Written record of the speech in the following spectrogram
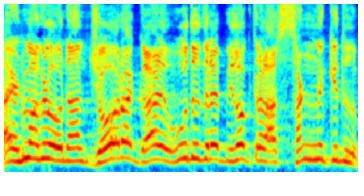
ಆ ಹೆಣ್ಮಗಳು ನಾನು ಜೋರಾಗಿ ಗಾಳಿ ಊದಿದ್ರೆ ಬಿದೋಗ್ತಾಳೆ ಆ ಸಣ್ಣಕ್ಕಿದ್ಲು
